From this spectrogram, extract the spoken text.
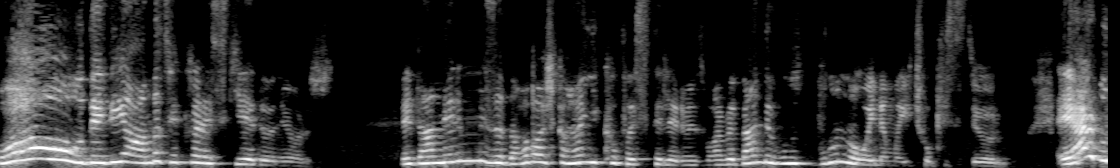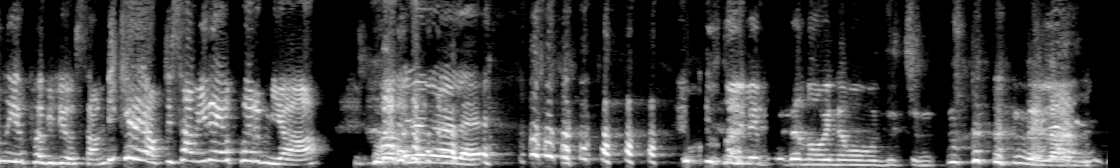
wow dediği anda tekrar eskiye dönüyoruz. Bedenlerimizde daha başka hangi kapasitelerimiz var ve ben de bunu, bununla oynamayı çok istiyorum. Eğer bunu yapabiliyorsam, bir kere yaptıysam yine yaparım ya. Aynen öyle. Bu kuzuyla birden oynamamız için neler mümkün?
